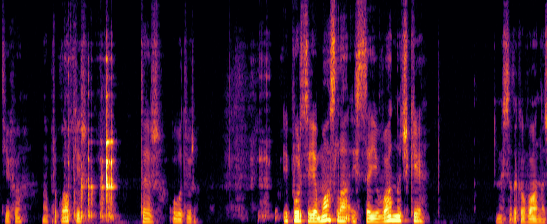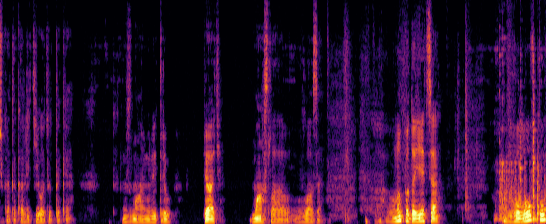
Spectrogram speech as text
Тихо. На прокладки теж отвір. І порція масла із цієї ванночки. Ось це така ванночка, така літіло тут таке. Тут не знаю, мілітрів 5 масла влазить. Воно подається в головку.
